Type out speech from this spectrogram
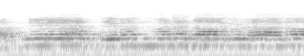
अग्नेत्रिवन्मनसा गृहाणा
